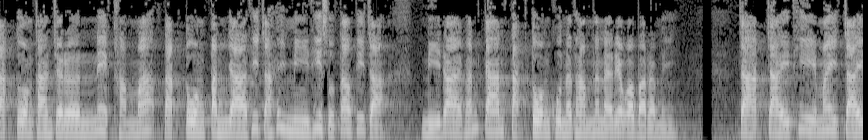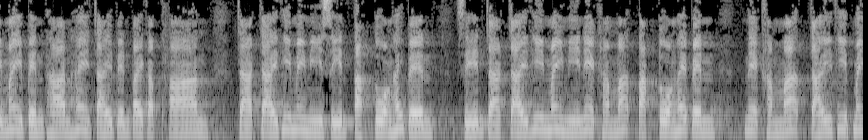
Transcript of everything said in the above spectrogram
ตักตวงการเจริญเนคขมมะ ตักตวงปัญญาที่จะให้มีที่สุดเท่าที่จะมีได้ เพราะการตักตวงคุณธรรมนั่นแหละเรียกว่าบารมี จากใจที่ไม่ใจไม่เป็นทานให้ใจเป็นไปกับทาน จากใจที่ไม่มีศีลตักตวงให้เป็น ศีลจากใจที่ไม่มีเนคขมะ ตักตวงให้เป็น เนคขมมะใจที่ไม่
